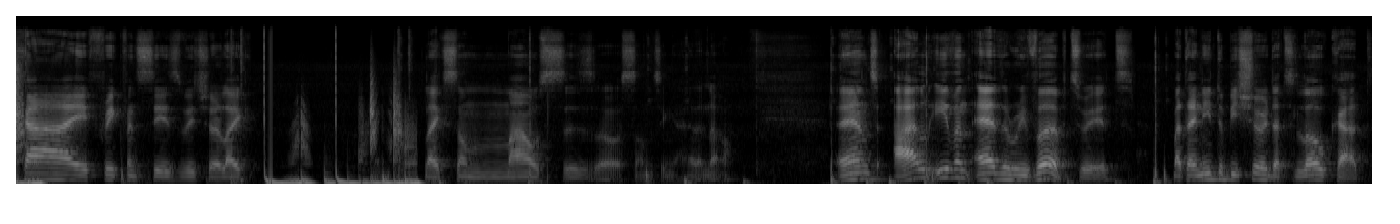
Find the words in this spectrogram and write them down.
high frequencies which are like like some mouses or something. I don't know and I'll even add a reverb to it but I need to be sure that low cut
